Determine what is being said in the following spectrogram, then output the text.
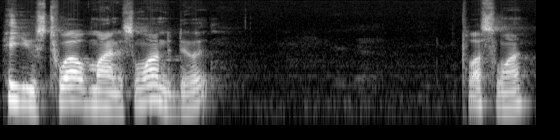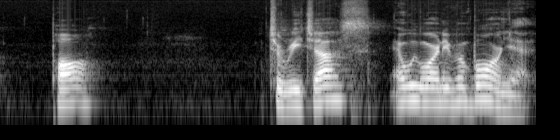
He used 12 minus 1 to do it, plus 1, Paul, to reach us, and we weren't even born yet.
